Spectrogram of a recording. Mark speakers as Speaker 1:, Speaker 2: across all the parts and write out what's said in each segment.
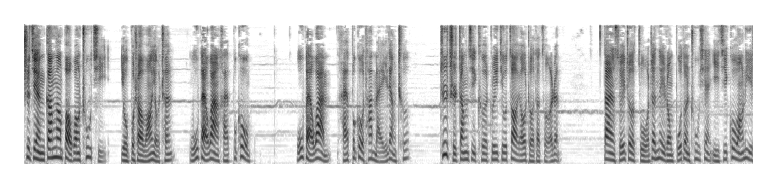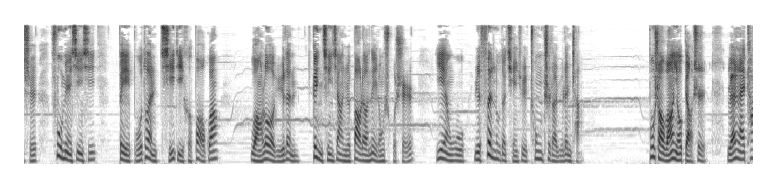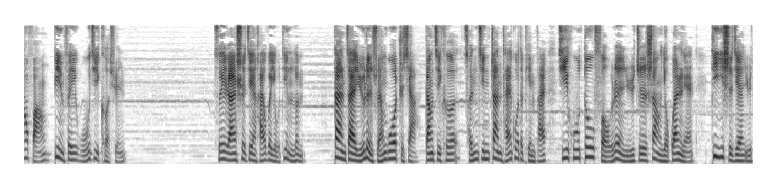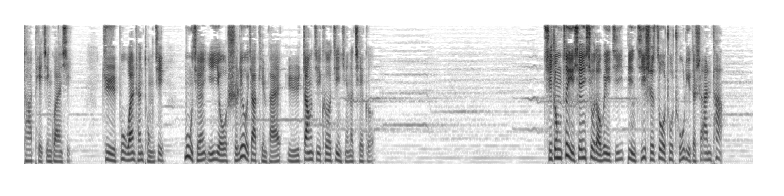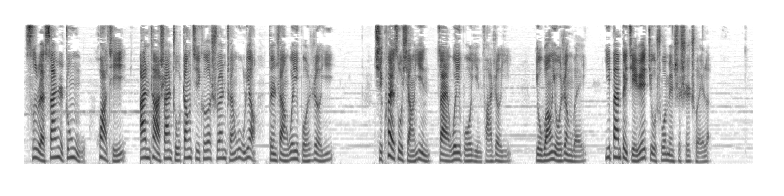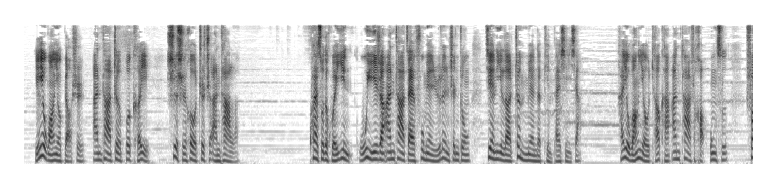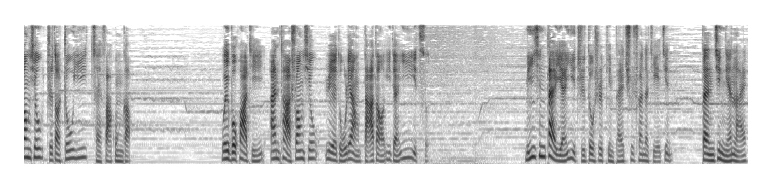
Speaker 1: 事件刚刚曝光初期，有不少网友称五百万还不够，五百万还不够他买一辆车，支持张继科追究造谣者的责任。但随着佐证内容不断出现，以及过往历史负面信息被不断起底和曝光，网络舆论更倾向于爆料内容属实，厌恶与愤怒的情绪充斥了舆论场。不少网友表示，原来塌房并非无迹可寻。虽然事件还未有定论。但在舆论漩涡之下，张继科曾经站台过的品牌几乎都否认与之尚有关联，第一时间与他撇清关系。据不完全统计，目前已有十六家品牌与张继科进行了切割。其中最先嗅到危机并及时做出处理的是安踏。四月三日中午，话题“安踏删除张继科宣传物料”登上微博热议。其快速响应在微博引发热议，有网友认为，一般被解约就说明是实锤了；也有网友表示，安踏这波可以，是时候支持安踏了。快速的回应无疑让安踏在负面舆论声中建立了正面的品牌形象。还有网友调侃安踏是好公司，双休直到周一才发公告。微博话题“安踏双休”阅读量达到一点一亿次。明星代言一直都是品牌吃穿的捷径，但近年来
